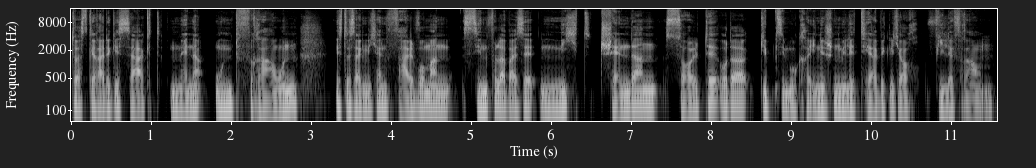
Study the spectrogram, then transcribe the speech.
du hast gerade gesagt, Männer und Frauen. Ist das eigentlich ein Fall, wo man sinnvollerweise nicht gendern sollte oder gibt es im ukrainischen Militär wirklich auch viele Frauen?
